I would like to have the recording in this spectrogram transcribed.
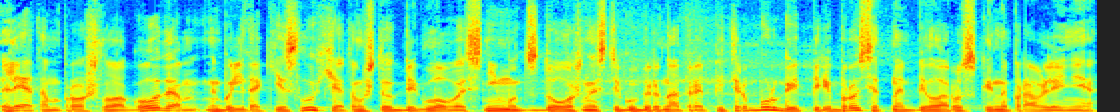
летом прошлого года были такие слухи о том, что Беглова снимут с должности губернатора Петербурга и перебросят на белорусское направление.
